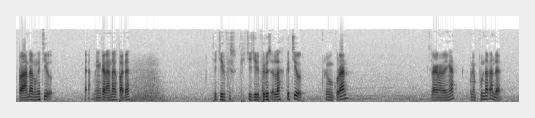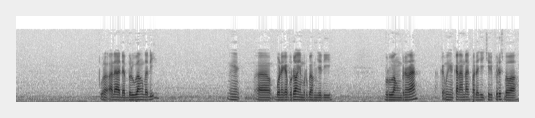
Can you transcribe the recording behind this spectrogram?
Kepala Anda mengecil. Ya, mengingatkan Anda kepada ciri virus, ciri virus adalah kecil dengan ukuran silakan Anda ingat kemudian pundak Anda pundak Anda ada beruang tadi uh, boneka beruang yang berubah menjadi beruang beneran. Akan mengingatkan Anda kepada ciri virus bahwa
